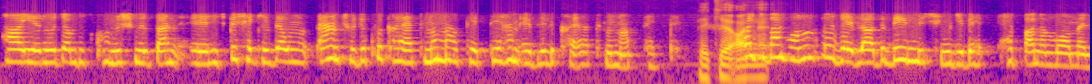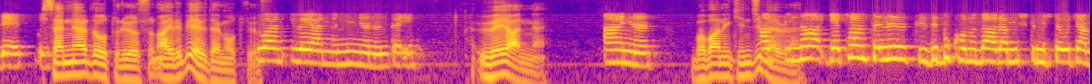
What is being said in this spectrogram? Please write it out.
Hayır hocam biz konuşmuyoruz. Ben e, hiçbir şekilde onu hem çocukluk hayatımı mahvetti hem evlilik hayatımı mahvetti. Peki anne Sanki ben onun öz evladı değilmişim gibi hep bana muamele etti. sen nerede oturuyorsun? Ayrı bir evde mi oturuyorsun? Şu an üvey annemin yanındayım. Üvey anne. Aynen. Baban ikinci mi evlendi? Aslında geçen sene sizi bu konuda aramıştım işte hocam.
